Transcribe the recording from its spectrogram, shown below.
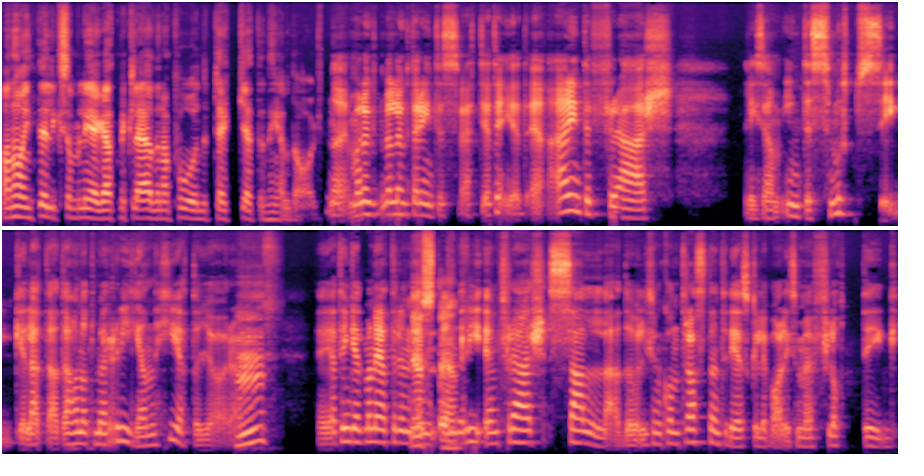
Man har inte liksom legat med kläderna på under täcket en hel dag. Nej, man, luk man luktar inte svett. Jag tänker, är inte fräsch liksom inte smutsig? Eller att, att det har något med renhet att göra? Mm. Jag tänker att man äter en, en, en, en fräsch sallad och liksom kontrasten till det skulle vara liksom en flottig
